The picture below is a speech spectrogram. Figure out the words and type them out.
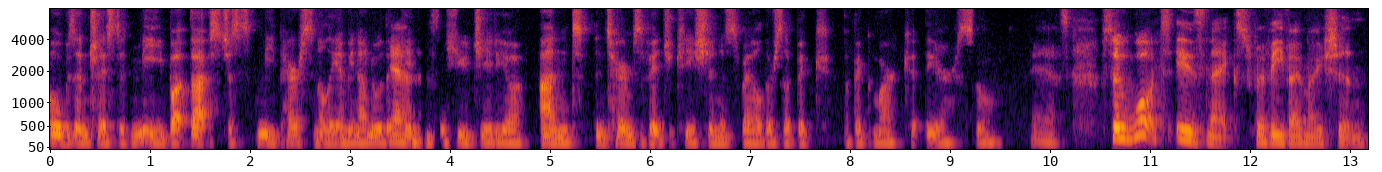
always interested me but that's just me personally i mean i know that yeah. gaming is a huge area and in terms of education as well there's a big a big market there so Yes. So, what is next for Vivomotion?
